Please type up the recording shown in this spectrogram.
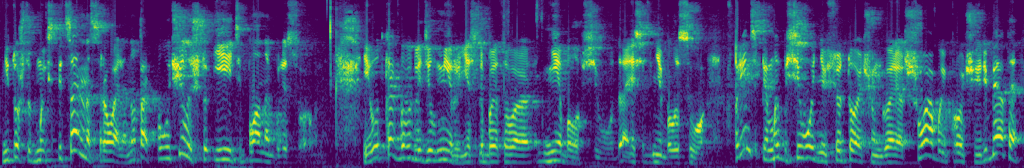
Не то, чтобы мы их специально срывали, но так получилось, что и эти планы были сорваны. И вот как бы выглядел мир, если бы этого не было всего, да, если бы не было СВО? В принципе, мы бы сегодня все то, о чем говорят Швабы и прочие ребята,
